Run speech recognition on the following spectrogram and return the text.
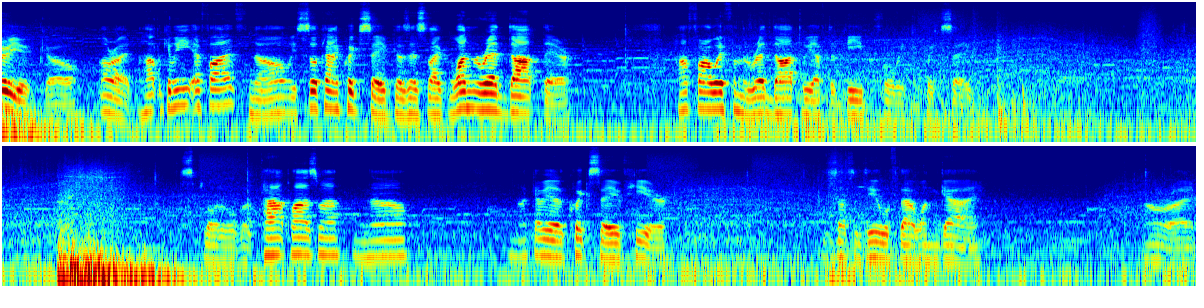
There you go. Alright, can we F5? No, we still can't quick save because there's like one red dot there. How far away from the red dot do we have to be before we can quick save? Explode a little bit of plasma? No. Not gonna be to quick save here. Just have to deal with that one guy. Alright.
